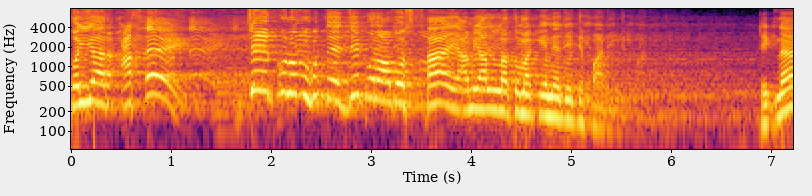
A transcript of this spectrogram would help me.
তৈয়ার আছে। যে কোনো মুহূর্তে, যে কোনো অবস্থায় আমি আল্লাহ তোমাকে এনে যেতে পারি। ঠিক না?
